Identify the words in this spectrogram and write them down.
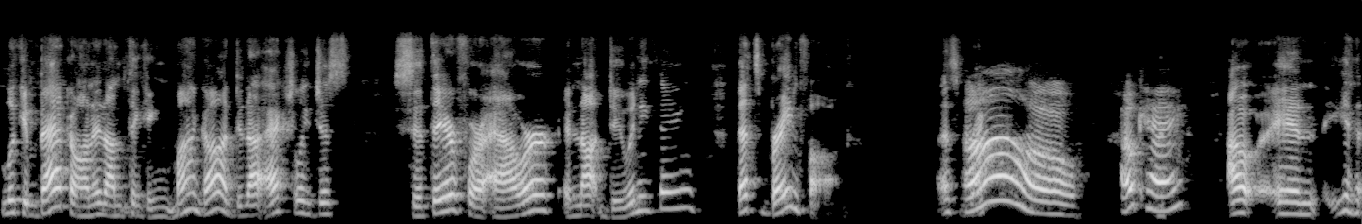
looking back on it, I'm thinking, my God, did I actually just sit there for an hour and not do anything? That's brain fog. That's brain Oh, okay. I, and you know,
